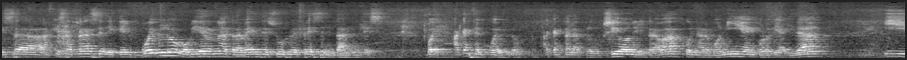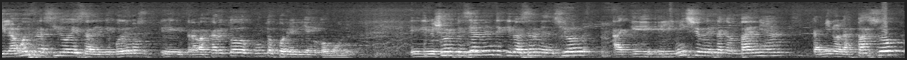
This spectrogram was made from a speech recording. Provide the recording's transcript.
esa, esa frase de que el pueblo gobierna a través de sus representantes. Bueno, acá está el pueblo, acá está la producción, el trabajo, en armonía, en cordialidad. Y la muestra ha sido esa, de que podemos eh, trabajar todos juntos por el bien común. Eh, yo especialmente quiero hacer mención a que el inicio de esta campaña, Camino a las Paso,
